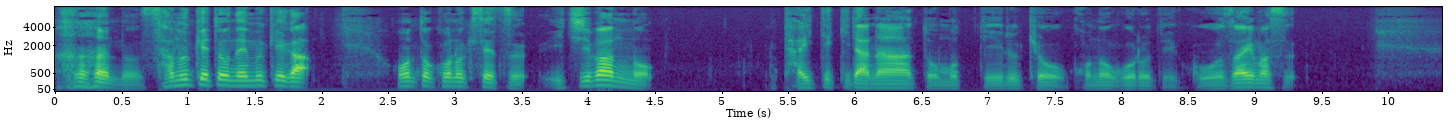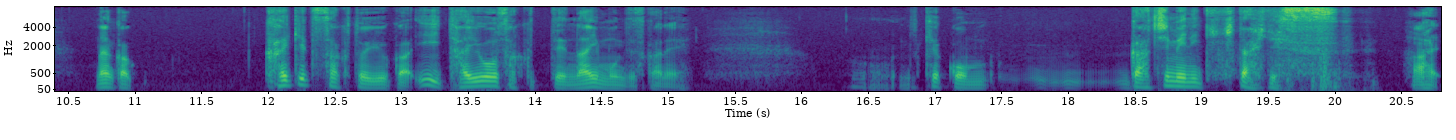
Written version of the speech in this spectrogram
あの寒気と眠気が本当この季節一番の大敵だなぁと思っている今日この頃でございます。なんか解決策というかいい対応策ってないもんですかね。結構ガチめに聞きたいです。はい。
